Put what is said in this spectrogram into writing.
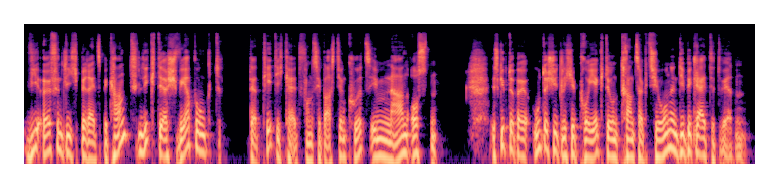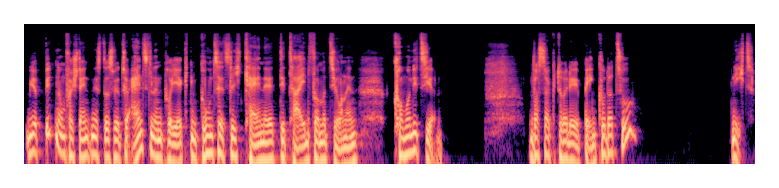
Wie öffentlich bereits bekannt, liegt der Schwerpunkt der Tätigkeit von Sebastian Kurz im Nahen Osten. Es gibt dabei unterschiedliche Projekte und Transaktionen, die begleitet werden. Wir bitten um Verständnis, dass wir zu einzelnen Projekten grundsätzlich keine Detailinformationen kommunizieren. Was sagt René Benko dazu? Nichts.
